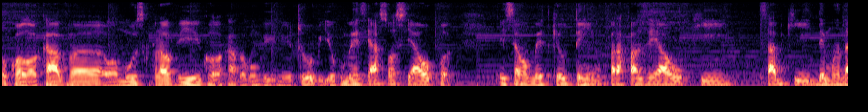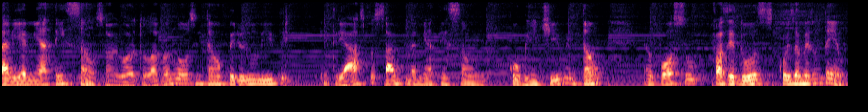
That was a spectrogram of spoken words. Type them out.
eu colocava uma música para ouvir, colocava algum vídeo no YouTube, e eu comecei a associar, opa, esse é o momento que eu tenho para fazer algo que sabe, que demandaria a minha atenção. Só que agora eu tô lavando louça, então é um período livre, entre aspas, sabe, da minha atenção cognitiva. Então eu posso fazer duas coisas ao mesmo tempo.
